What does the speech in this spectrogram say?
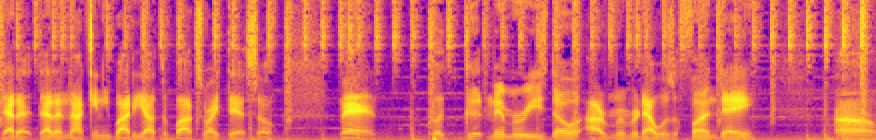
that'll that'll knock anybody out the box right there. So man, but good memories though. I remember that was a fun day. Um,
